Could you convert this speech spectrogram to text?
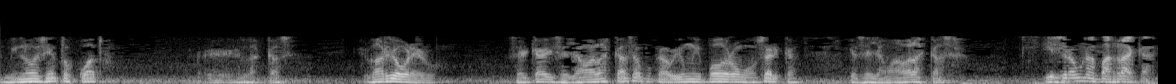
En 1904, eh, las casas. El barrio obrero, cerca y se llama Las Casas porque había un hipódromo cerca que se llamaba Las Casas ¿Y eso era una barraca?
